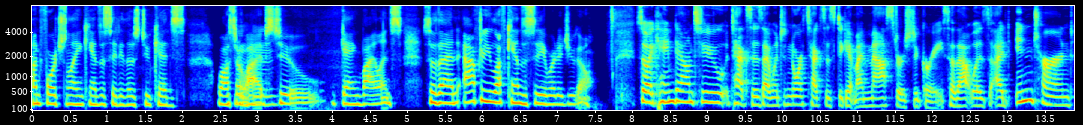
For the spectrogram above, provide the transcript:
unfortunately in Kansas City, those two kids lost their lives Mm-hmm. to gang violence. So then after you left Kansas City, where did you go? So I came down to Texas. I went to North Texas to get my master's degree. So that was I'd interned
